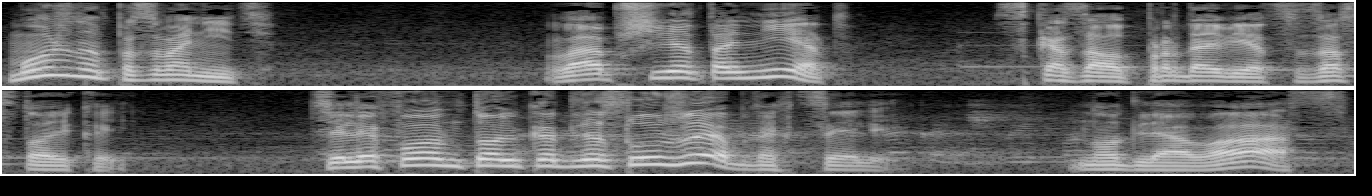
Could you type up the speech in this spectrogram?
можно позвонить?» «Вообще-то нет», — сказал продавец за стойкой. «Телефон только для служебных целей. Но для вас...»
